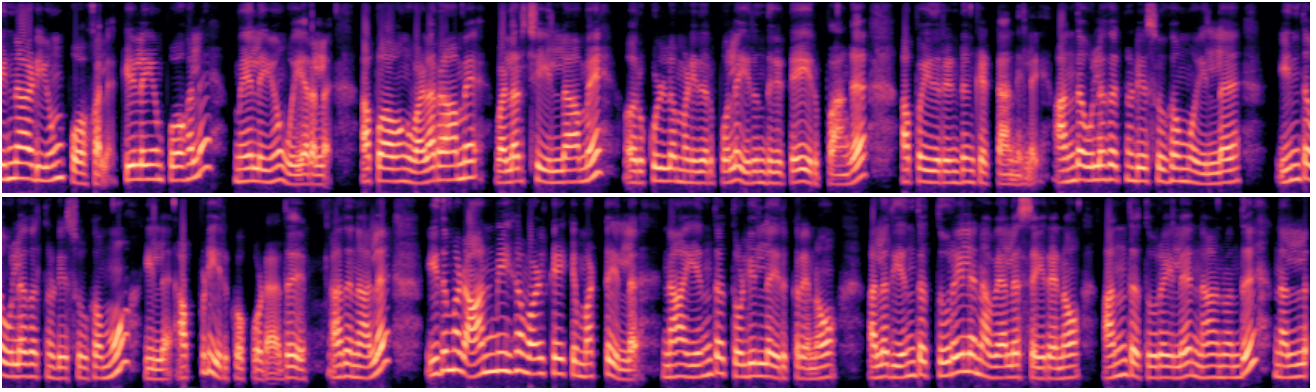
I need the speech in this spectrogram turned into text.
பின்னாடியும் போகலை கீழையும் போகலை மேலேயும் உயரலை. அப்போ அவங்க வளராம வளர்ச்சி இல்லாம ஒரு குள்ள மனிதர் போல இருந்துகிட்டே இருப்பாங்க. அப்போ இது ரெண்டும் கெட்டான் நிலை. அந்த உலகத்தினுடைய சுகமும் இல்லை இந்த உலகத்தினுடைய சுகமும் இல்லை. அப்படி இருக்கக்கூடாது. அதனால இது மட்டும் ஆன்மீக வாழ்க்கைக்கு மட்டும் இல்லை. நான் எந்த தொழிலில் இருக்கிறேனோ அல்லது எந்த துறையில் நான் வேலை செய்கிறேனோ அந்த துறையில் நான் வந்து நல்ல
